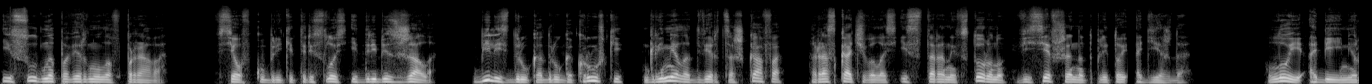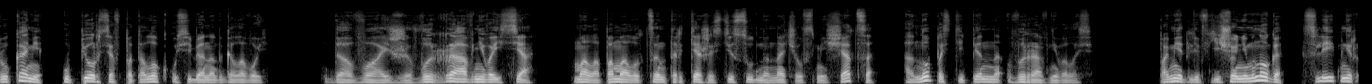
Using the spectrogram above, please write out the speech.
и судно повернуло вправо. Все в кубрике тряслось и дребезжало. Бились друг от друга кружки, гремела дверца шкафа, раскачивалась из стороны в сторону висевшая над плитой одежда. Лои обеими руками уперся в потолок у себя над головой. «Давай же, выравнивайся!» Мало-помалу центр тяжести судна начал смещаться, оно постепенно выравнивалось. Помедлив еще немного, Слейпнер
